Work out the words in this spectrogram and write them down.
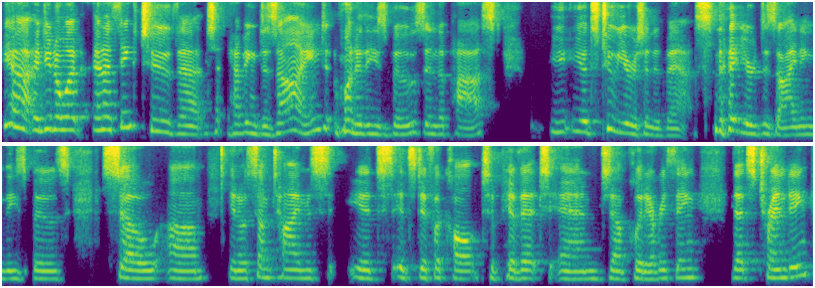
Yeah, and you know what? And I think too that having designed one of these booths in the past, it's two years in advance that you're designing these booths. So um, you know sometimes it's it's difficult to pivot and uh, put everything that's trending.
